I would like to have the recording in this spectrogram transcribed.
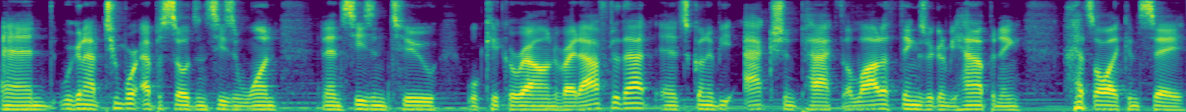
And we're going to have two more episodes in season one, and then season two will kick around right after that, and it's going to be action packed. A lot of things are going to be happening. That's all I can say.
